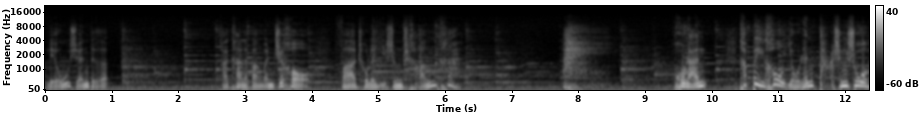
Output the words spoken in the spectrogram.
刘玄德。他看了榜文之后，发出了一声长叹：“忽然，他背后有人大声说：“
